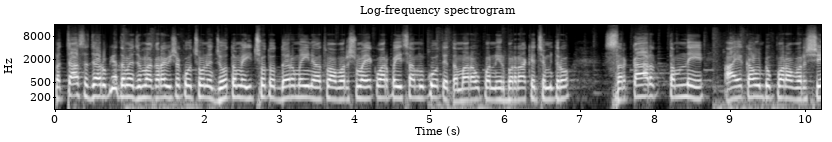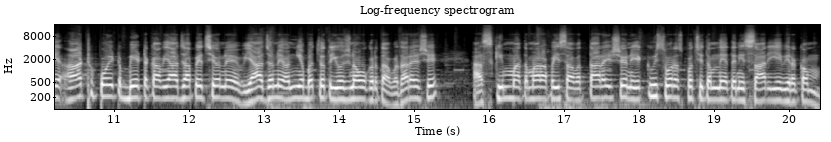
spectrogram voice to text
પચાસ હજાર રૂપિયા તમે જમા કરાવી શકો છો અને જો તમે ઈચ્છો તો દર મહિને અથવા વર્ષમાં એકવાર પૈસા મૂકો, તે તમારા ઉપર નિર્ભર રાખે છે મિત્રો. સરકાર તમને આ એકાઉન્ટ ઉપર વર્ષે આઠ પોઈન્ટ બે ટકા વ્યાજ આપે છે અને વ્યાજ અને અન્ય બચત યોજનાઓ કરતાં વધારે છે. આ સ્કીમમાં તમારા પૈસા વધતા રહેશે અને એકવીસ વર્ષ પછી તમને તેની સારી એવી રકમ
